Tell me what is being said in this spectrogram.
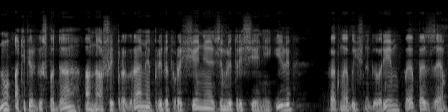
Ну, а теперь, господа, о нашей программе предотвращения землетрясений или, как мы обычно говорим, ППЗ.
